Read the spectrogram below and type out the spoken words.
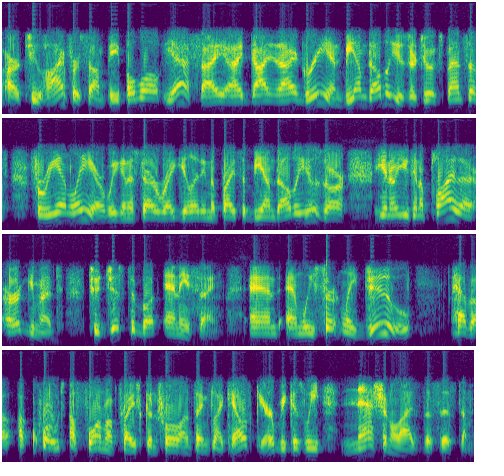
are too high for some people, well, yes, I I, I agree. And BMWs are too expensive for Ian Lee. Are we going to start regulating the price of BMWs? Or you know, you can apply that argument to just about anything. And and we certainly do have a, a, quote a form of price control on things like healthcare because we nationalize the system.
